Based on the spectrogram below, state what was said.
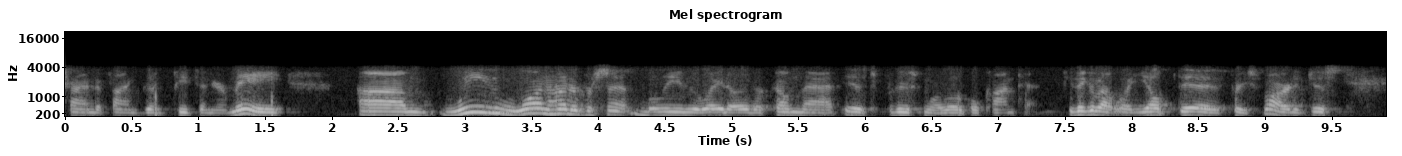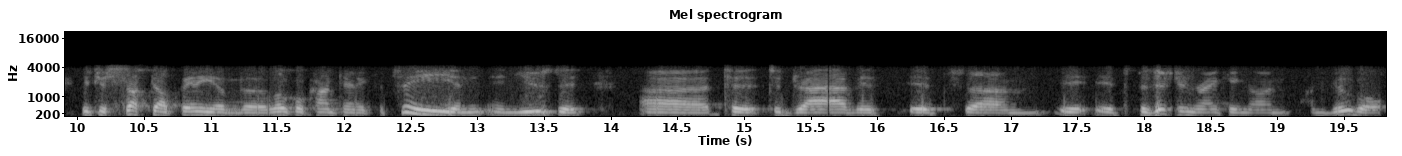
trying to find good pizza near me. Um, we 100% believe the way to overcome that is to produce more local content. If you think about what Yelp did, it's pretty smart. It just it just sucked up any of the local content it could see and, and used it to to drive um, its position ranking on Google.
